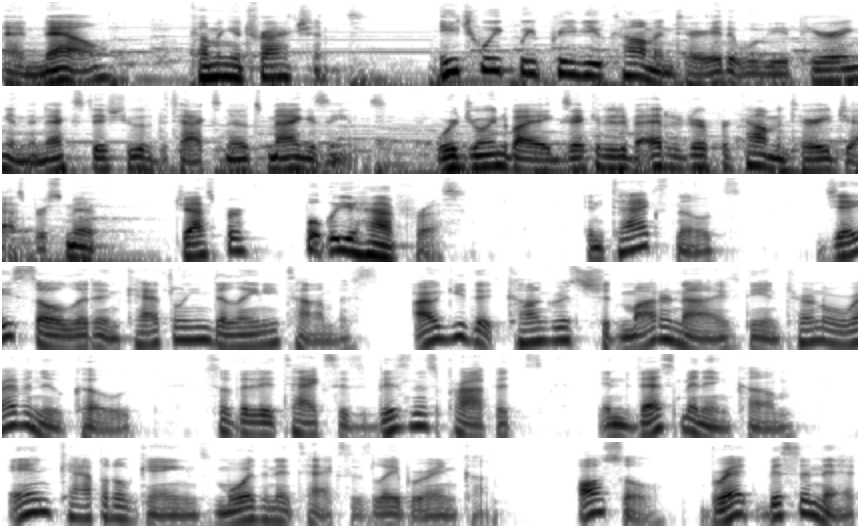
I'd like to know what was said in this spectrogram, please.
And now, coming attractions. Each week we preview commentary that will be appearing in the next issue of the Tax Notes magazines. We're joined by executive editor for commentary Jasper Smith. Jasper, what will you have for us? In Tax Notes, Jay Soled and Kathleen Delaney Thomas argue that Congress should modernize the Internal Revenue Code so that it taxes business profits, investment income, and capital gains more than it taxes labor income. Also, Brett Bissonette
